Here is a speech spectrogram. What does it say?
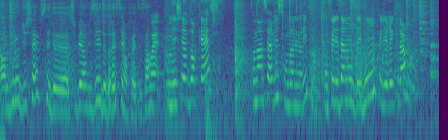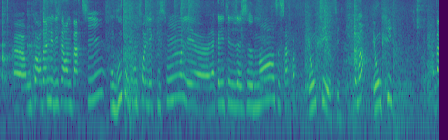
Alors le boulot du chef, c'est de superviser et de dresser en fait, c'est ça? Ouais, on est chef d'orchestre. Pendant un service, on donne le rythme. On fait les annonces des bons, on fait les réclames. Euh, on coordonne les différentes parties. On goûte, on contrôle les cuissons, les, euh, la qualité des assaisonnements, tout ça quoi. Et on crie aussi. Comment? Et on crie. Ah Bah,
